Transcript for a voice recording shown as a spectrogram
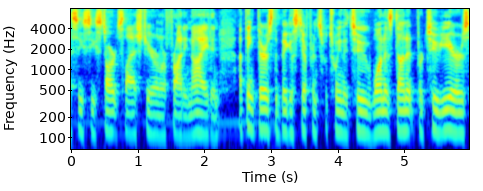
SEC starts last year on a Friday night. And I think there's the biggest difference between the two. One has done it for two years,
